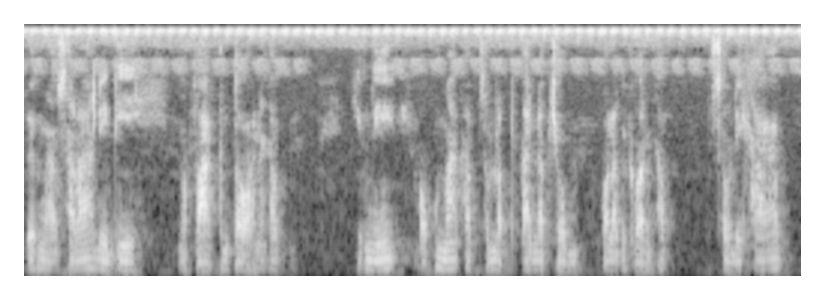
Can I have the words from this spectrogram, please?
เรื่องราวสาระดีๆ มาฝากกันต่อนะครับคลิปนี้ขอบคุณมากครับสำหรับการรับชมขอลาไปก่อนครับ สวัสดีครับ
